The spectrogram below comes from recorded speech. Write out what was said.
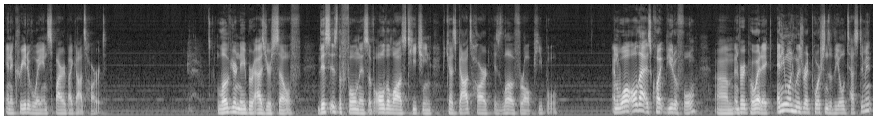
in a creative way inspired by God's heart. Love your neighbor as yourself. This is the fullness of all the law's teaching because God's heart is love for all people. And while all that is quite beautiful um, and very poetic, anyone who has read portions of the Old Testament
